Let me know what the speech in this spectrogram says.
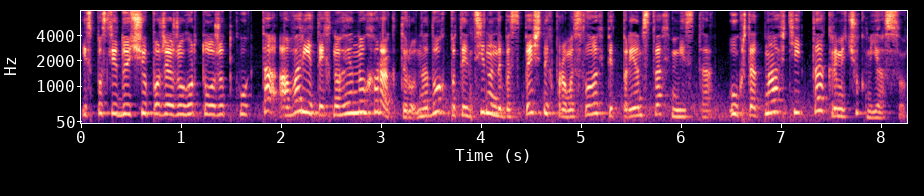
із послідуючою пожежу гуртожитку та аварії техногенного характеру на двох потенційно небезпечних промислових підприємствах міста Укртатнафті та Кремічук М'ясо.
